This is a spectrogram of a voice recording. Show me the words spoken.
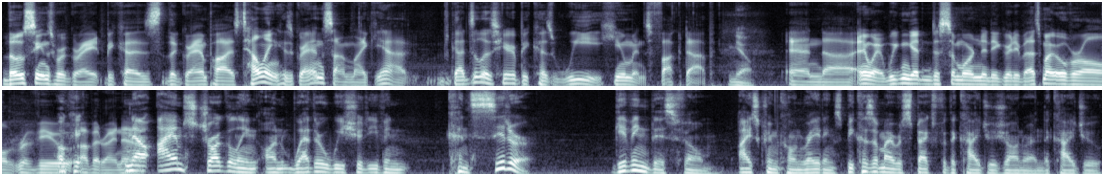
those scenes were great because the grandpa is telling his grandson like yeah godzilla's here because we humans fucked up Yeah. and uh, anyway, we can get into some more nitty gritty, but that's my overall review Okay. of it right now. Now, I am struggling on whether we should even consider giving this film ice cream cone ratings because of my respect for the kaiju genre and the kaiju.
